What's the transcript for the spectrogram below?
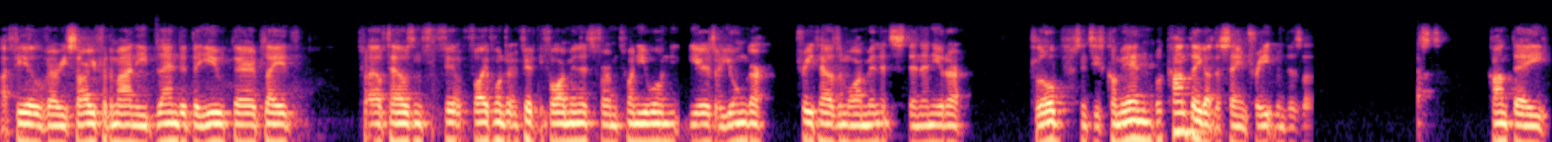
I feel very sorry for the man. He blended the youth there, played 12,554 minutes from 21 years or younger, 3,000 more minutes than any other club since he's come in. But Conte got the same treatment as last. Conte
